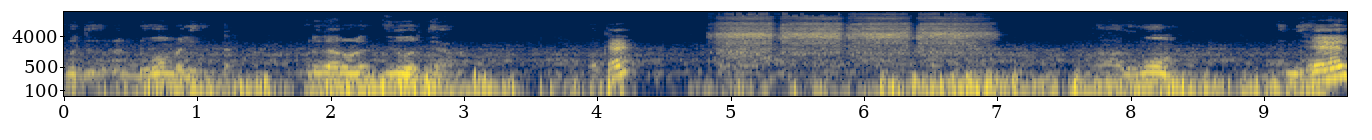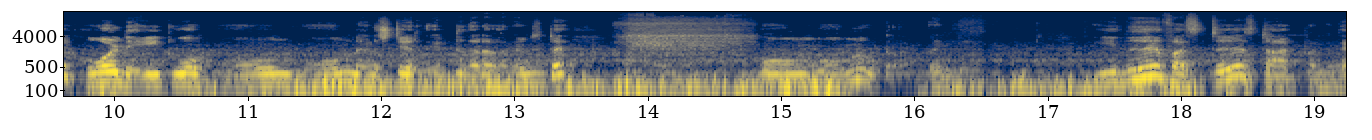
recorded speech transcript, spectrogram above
புரிஞ்சுது. ரெண்டு ஓம் வெளியிட்டேன் புரியுதா ரோல்? இது ஒரு தியானம் ஓகே? நாலு ஓம். இன்ஹேல் ஹோல்டு எயிட் ஓம். ஓம் ஓம் நினச்சிட்டே இருக்கு. எட்டு தடவை நினச்சிட்டு ஓம் ஓம்னு விட்டுறேன் ரெண்டு. இது ஃபஸ்ட்டு ஸ்டார்ட் பண்ணுங்க.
